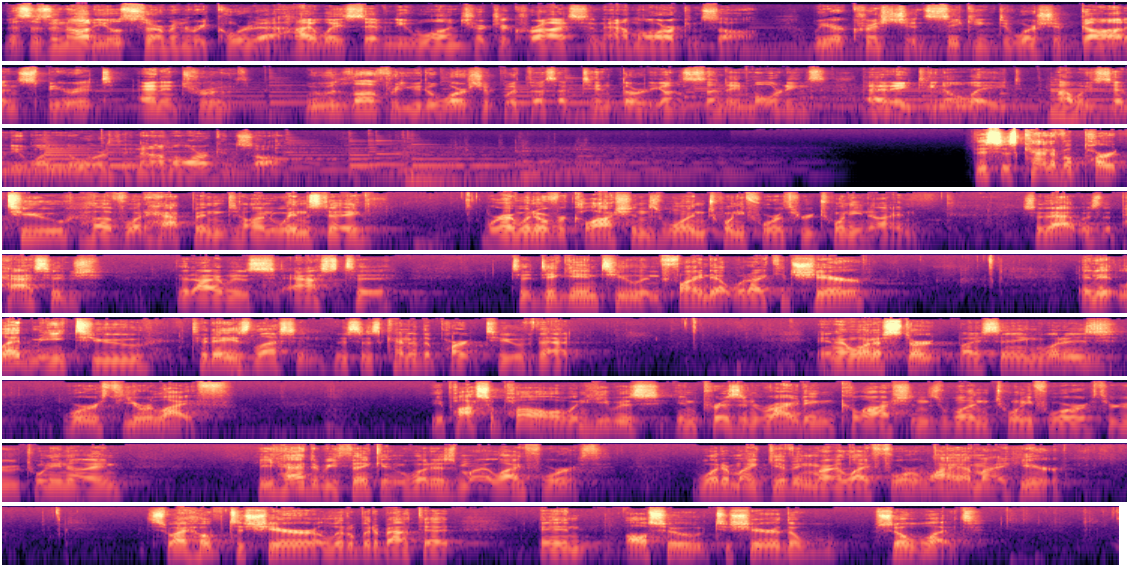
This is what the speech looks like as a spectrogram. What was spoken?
This is an audio sermon recorded at Highway 71 Church of Christ in Alma, Arkansas. We are Christians seeking to worship God in spirit and in truth. We would love for you to worship with us at 10:30 on Sunday mornings at 1808 Highway 71 North in Alma, Arkansas. This is kind of a part two of what happened on Wednesday, where I went over Colossians 1 24 through 29. So that was the passage that I was asked to, to dig into and find out what I could share. And it led me to today's lesson. This is kind of the part two of that. And I want to start by saying, what is worth your life? The Apostle Paul, when he was in prison writing Colossians 1 24 through 29, he had to be thinking, what is my life worth? What am I giving my life for? Why am I here? So I hope to share a little bit about that and also to share the so what?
